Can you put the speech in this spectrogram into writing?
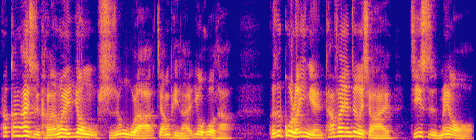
她刚开始可能会用食物啦、奖品来诱惑他，可是过了一年，她发现这个小孩即使没有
